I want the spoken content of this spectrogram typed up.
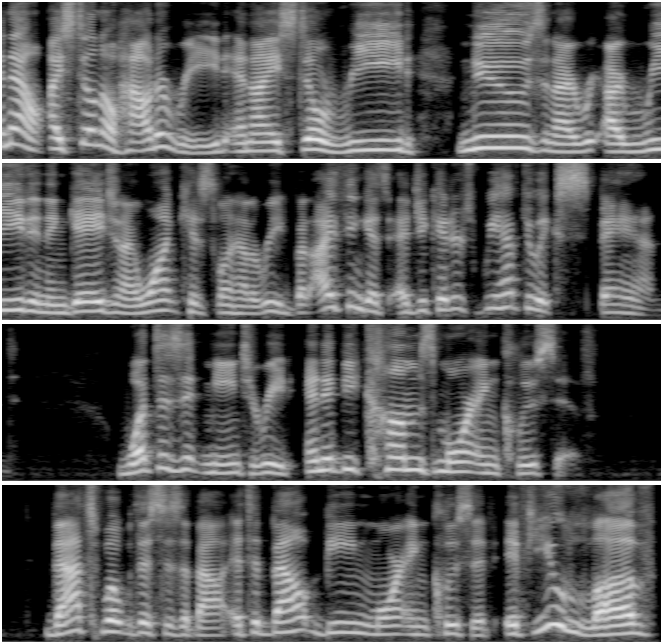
And now I still know how to read and I still read news and I, re- I read and engage and I want kids to learn how to read. But I think as educators, we have to expand. What does it mean to read? And it becomes more inclusive. That's what this is about. It's about being more inclusive. If you love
